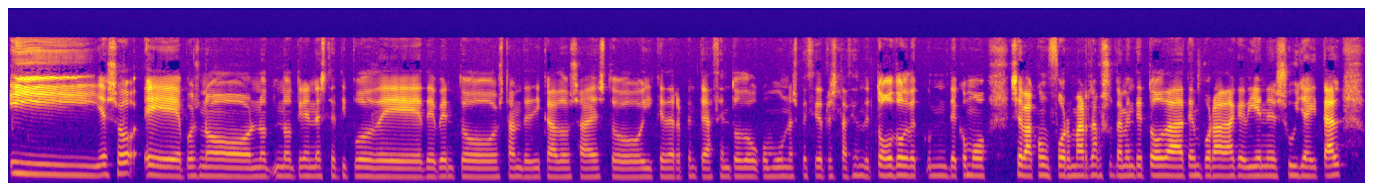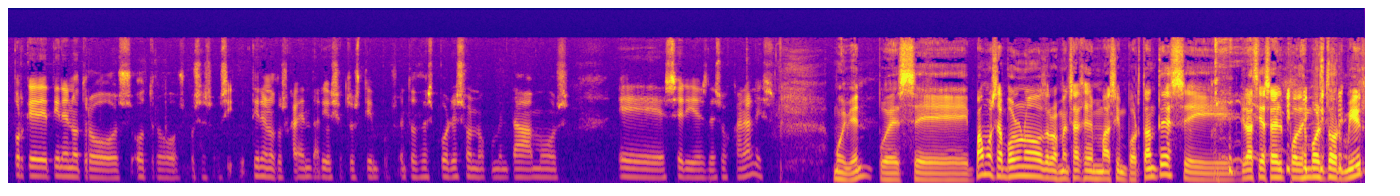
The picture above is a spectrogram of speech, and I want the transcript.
y eso, eh, pues no, no, no tienen este tipo de, eventos tan dedicados a esto y que de repente hacen todo como una especie de presentación de todo, de, de cómo se va a conformar absolutamente toda temporada que viene suya y tal, porque tienen otros, otros, pues eso, sí, tienen otros calendarios y otros tiempos. Entonces, por eso no comentábamos eh, series de esos canales. Muy bien, pues eh, vamos a por uno de los mensajes más importantes y gracias a él podemos dormir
